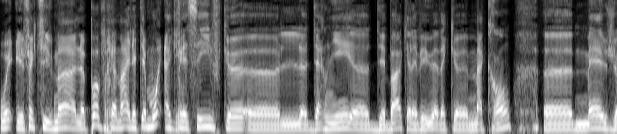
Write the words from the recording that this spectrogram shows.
Oui, effectivement, elle a pas vraiment, elle était moins agressive que euh, le dernier euh, débat qu'elle avait eu avec euh, Macron, mais je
